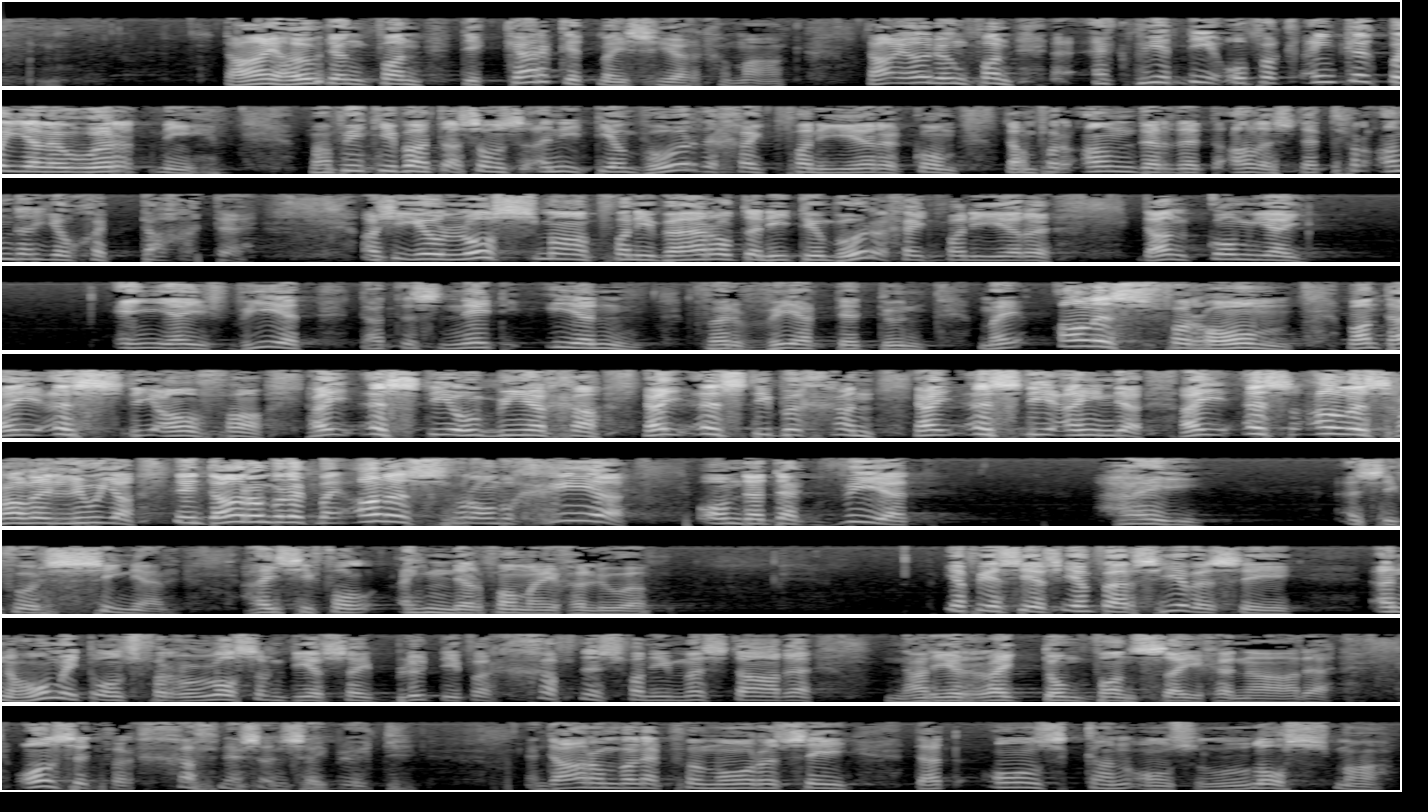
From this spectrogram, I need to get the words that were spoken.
Daai houding van die kerk het my seer gemaak. Daai houding van ek weet nie of ek eintlik by julle hoort nie. Maar weet jy wat as ons in die teenwoordigheid van die Here kom, dan verander dit alles. Dit verander jou gedagte. As jy jou losmaak van die wêreld in die teenwoordigheid van die Here, dan kom jy en jy weet dat is net een vir wie ek dit doen. My alles vir hom want hy is die alfa hy is die omega hy is die begin hy is die einde hy is alles haleluja en daarom wil ek my alles vir hom gee omdat ek weet hy is die voorsiener hy is die volëinder van my geloof. Efesiërs 1:7 sê In hom het ons verlossing deur sy bloed, die vergifnis van die misdade na die rykdom van sy genade. Ons het vergifnis in sy bloed. En daarom wil ek vanmôre sê dat ons kan ons losmaak.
